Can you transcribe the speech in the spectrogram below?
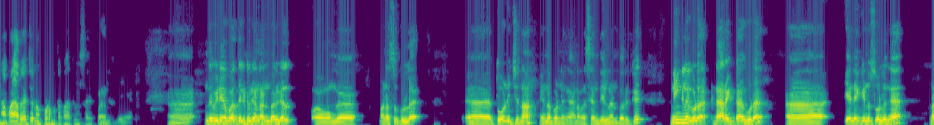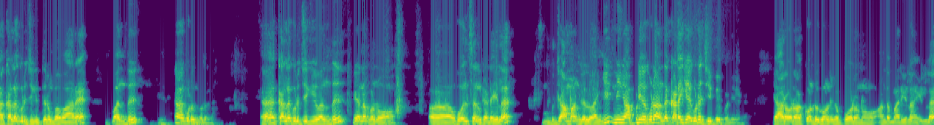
அப்புறம் அதை வச்சு நான் குடும்பத்தை பார்த்துக்கணும் சார். இந்த வீடியோ பார்த்துக்கிட்டு இருக்க நண்பர்கள் ஆஹ் உங்க மனசுக்குள்ள தோணிச்சுன்னா என்ன பண்ணுங்க? நம்ம செந்தில் நண்பருக்கு நீங்களே கூட டைரக்டா கூட என்னைக்குன்னு சொல்லுங்க. நான் கள்ளக்குறிச்சிக்கு திரும்ப வாரேன். வந்து ஆ கொடுங்க கொடுங்க. கள்ளக்குறிச்சிக்கு வந்து என்ன பண்ணுவோம்? ஹோல்சேல் கடையில ஜாமான்கள் வாங்கி நீங்க அப்படியே கூட அந்த கடைக்கே கூட ஜிபே பண்ணிடுங்க. யாரோட அக்கௌண்ட்டுக்கும் நீங்க போடணும் அந்த மாதிரி எல்லாம் இல்லை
